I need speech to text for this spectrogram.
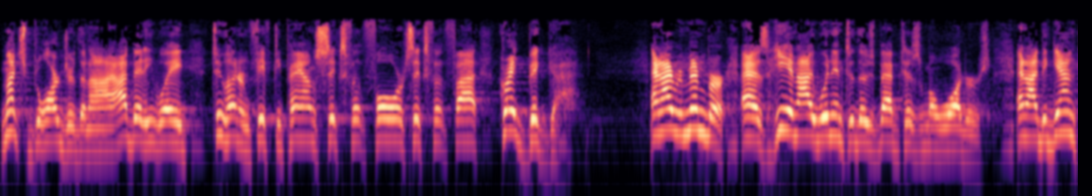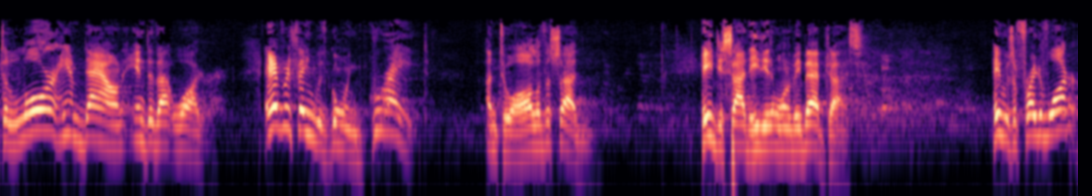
much larger than I. I bet he weighed 250 pounds, six foot four, six foot five. Great big guy. And I remember as he and I went into those baptismal waters, and I began to lower him down into that water. Everything was going great until all of a sudden he decided he didn't want to be baptized. He was afraid of water.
